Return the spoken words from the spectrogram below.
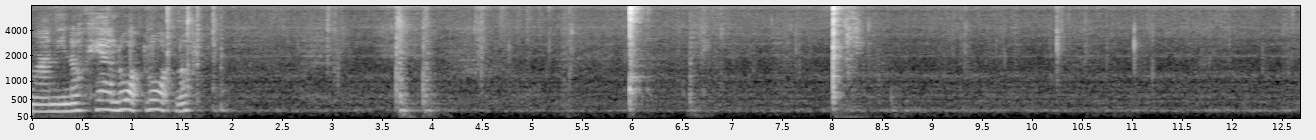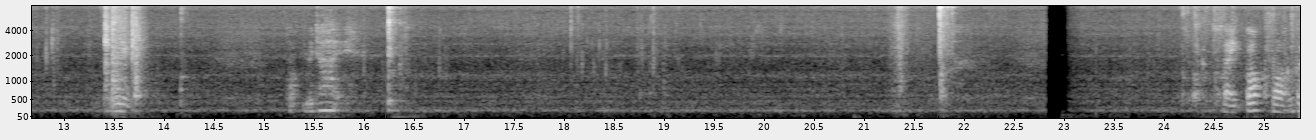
มานี้เนาะแค่ลวกลวกเนาะโอ้ยตอกไม่ได้ใส่ก๊อกสองไป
